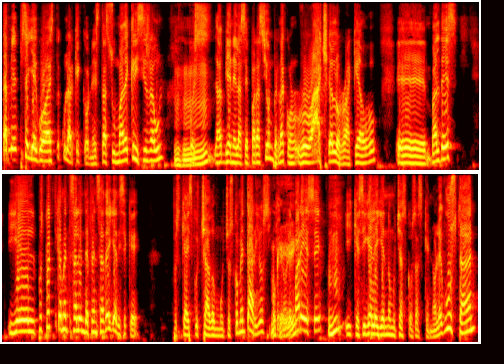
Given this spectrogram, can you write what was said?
también se llegó a especular que con esta suma de crisis, Raúl, pues viene la separación, ¿verdad? Con Rachel o Raquel eh, Valdés. Y él, pues prácticamente sale en defensa de ella, dice que pues que ha escuchado muchos comentarios y que no le parece y que sigue leyendo muchas cosas que no le gustan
